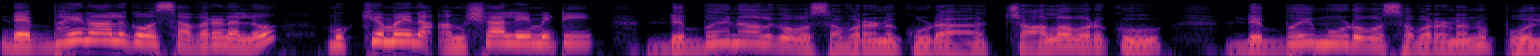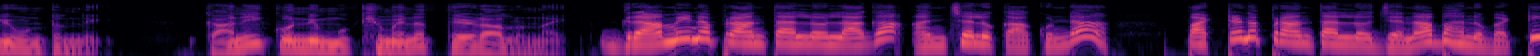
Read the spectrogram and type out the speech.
డెబ్బై నాలుగవ సవరణలో ముఖ్యమైన అంశాలేమిటి? డెబ్బై నాలుగవ సవరణ కూడా చాలా వరకు డెబ్బై మూడవ సవరణను పోలి ఉంటుంది కానీ కొన్ని ముఖ్యమైన తేడాలున్నాయి. గ్రామీణ ప్రాంతాల్లో లాగా అంచెలు కాకుండా పట్టణ ప్రాంతాల్లో జనాభాను బట్టి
